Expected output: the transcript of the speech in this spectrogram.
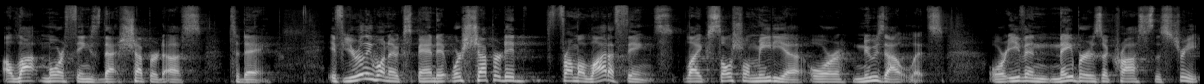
a lot more things that shepherd us today. If you really want to expand it, we're shepherded from a lot of things like social media or news outlets or even neighbors across the street.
